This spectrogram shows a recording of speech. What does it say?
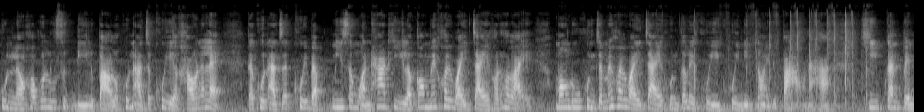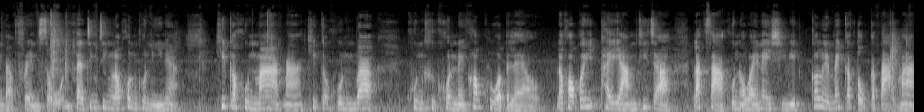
คุณแล้วเขาก็รู้สึกดีหรือเปล่า แล้วคุณอาจจะคุยกับเขานั่นแหละ แต่คุณอาจจะคุยแบบมีสงวนท่าทีแล้วก็ไม่ค่อยไว้ใจเขาเท่าไหร่ มองดูคุณจะไม่ค่อยไว้ใจ คุณก็เลยคุยคุยนิดหน่อยหรือเปล่านะคะคีปกันเป็นแบบเฟรนด์โซนแต่จริง ๆ แล้วคนคนนี้เนี่ยคิดกับคุณมากนะ คิดกับคุณว่าคุณคือคนในครอบครัวไปแล้ว แล้วเขาก็พยายามที่จะรักษาคุณเอาไว้ในชีวิต ก็เลยไม่กระตกกระตากมาก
